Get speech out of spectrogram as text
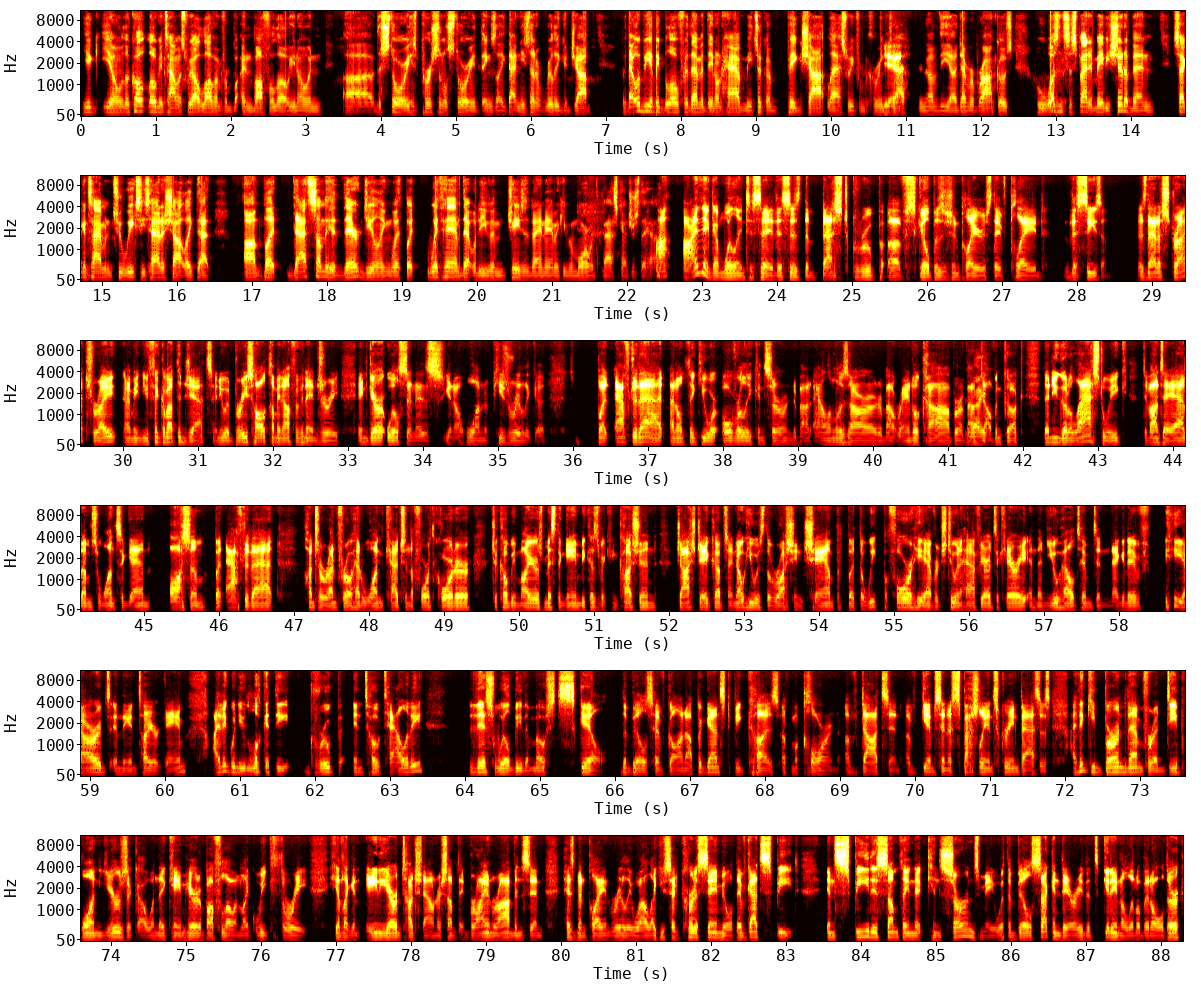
you you know the Logan Thomas, we all love him from in Buffalo, you know, and uh, the story, his personal story, and things like that. And he's done a really good job. But that would be a big blow for them if they don't have me. He took a big shot last week from Kareem yeah. Jackson of the uh, Denver Broncos, who wasn't suspended, maybe should have been. Second time in two weeks he's had a shot like that. Um, but that's something that they're dealing with. But with him, that would even change the dynamic even more with the pass catchers they have. I, I think I'm willing to say this is the best group of skill position players they've played this season. Is that a stretch, right? I mean, you think about the Jets, and you had Breece Hall coming off of an injury, and Garrett Wilson is, you know, one. He's really good. But after that, I don't think you were overly concerned about Allen Lazard, about Randall Cobb, or about right. Dalvin Cook. Then you go to last week, Davante Adams once again, awesome. But after that, Hunter Renfrow had one catch in the fourth quarter. Jakobi Meyers missed the game because of a concussion. Josh Jacobs, I know he was the rushing champ, but the week before he averaged two and a half yards a carry, and then you held him to negative yards in the entire game. I think when you look at the group in totality, this will be the most skill the Bills have gone up against because of McLaurin, of Dotson, of Gibson, especially in screen passes. I think he burned them for a deep one years ago when they came here to Buffalo in like week three. He had like an 80 yard touchdown or something. Brian Robinson has been playing really well. Like you said, Curtis Samuel, they've got speed and speed is something that concerns me with a Bill secondary that's getting a little bit older,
